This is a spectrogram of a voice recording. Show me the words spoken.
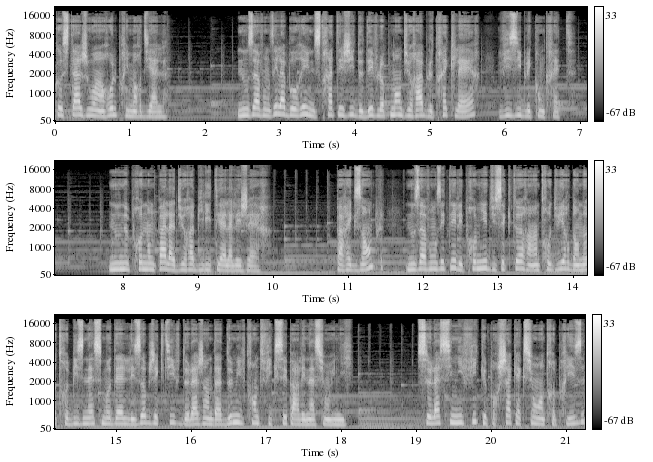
Costa joue un rôle primordial. Nous avons élaboré une stratégie de développement durable très claire, visible et concrète. Nous ne prenons pas la durabilité à la légère. Par exemple, nous avons été les premiers du secteur à introduire dans notre business model les objectifs de l'agenda 2030 fixés par les Nations Unies. Cela signifie que pour chaque action entreprise,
